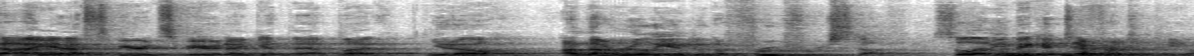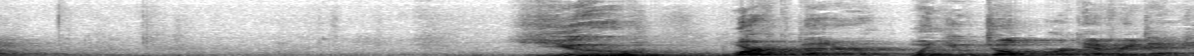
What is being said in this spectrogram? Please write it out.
ah, oh, yeah, spirit, spirit, I get that, but, you know, I'm not really into the frou-frou stuff. So let me make a different appeal. You work better when you don't work every day.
